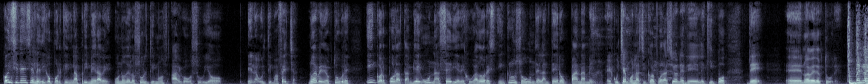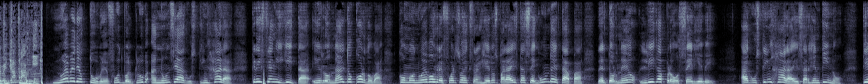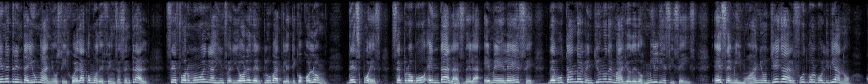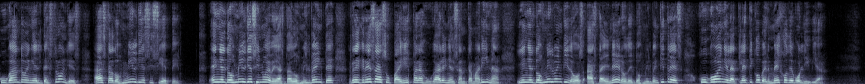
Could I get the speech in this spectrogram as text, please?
Coincidencias le digo porque en la primera vez, uno de los últimos, algo subió en la última fecha, 9 de octubre, incorpora también una serie de jugadores, incluso un delantero panameño. Escuchemos las incorporaciones del equipo de 9 eh, de octubre. Super 9 ya está aquí. 9 de octubre, Fútbol Club anuncia a Agustín Jara, Cristian Higuita y Ronaldo Córdoba como nuevos refuerzos extranjeros para esta segunda etapa del torneo Liga Pro Serie B. Agustín Jara es argentino, tiene 31 años y juega como defensa central. Se formó en las inferiores del Club Atlético Colón. Después se probó en Dallas de la MLS, debutando el 21 de mayo de 2016. Ese mismo año llega al fútbol boliviano, jugando en el Destronges hasta 2017. En el 2019 hasta 2020 regresa a su país para jugar en el Santa Marina y en el 2022 hasta enero del 2023 jugó en el Atlético Bermejo de Bolivia.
